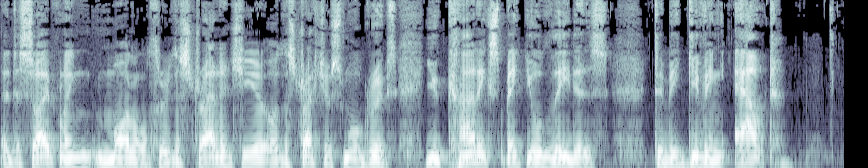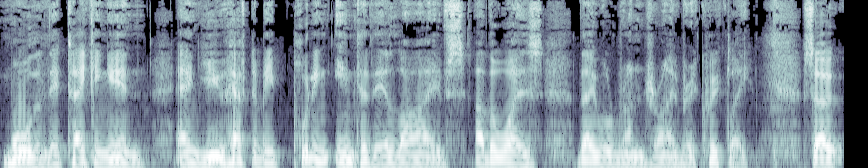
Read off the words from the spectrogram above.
a discipling model through the strategy or the structure of small groups, you can't expect your leaders to be giving out more than they're taking in, and you have to be putting into their lives. Otherwise, they will run dry very quickly. So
